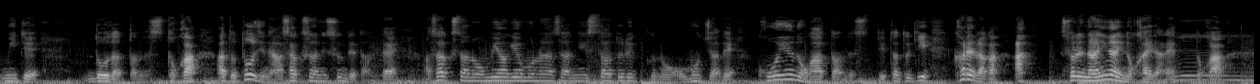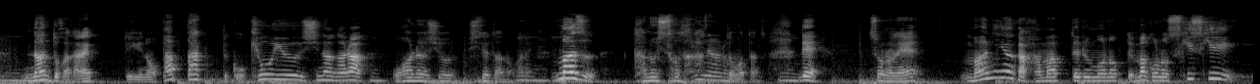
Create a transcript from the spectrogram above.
見てどうだったんですとかあと当時ね浅草に住んでたんで浅草のお土産物屋さんに「スター・トレック」のおもちゃでこういうのがあったんですって言った時彼らが「あそれ何々の回だね」とか「なんとかだね」っていうのをパッパッってこう共有しながらお話をしてたのがねうんまず楽しそうだなと思ったんです。うん。でそのねマニアがハマってるものってまあこの好き好き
